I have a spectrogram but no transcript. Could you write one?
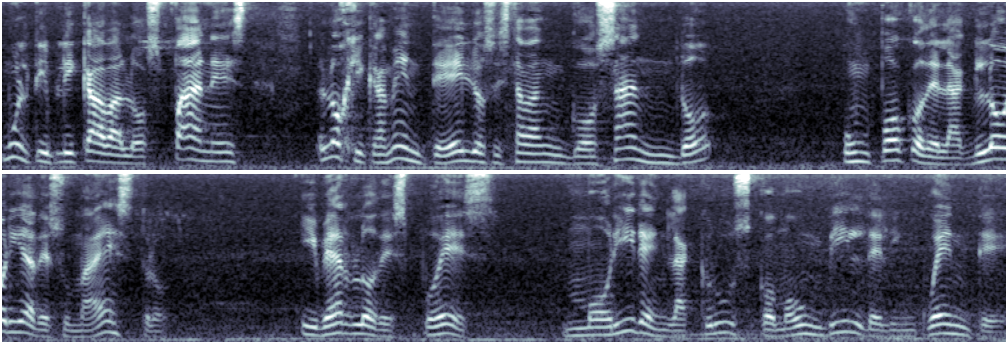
multiplicaba los panes. Lógicamente ellos estaban gozando un poco de la gloria de su maestro y verlo después morir en la cruz como un vil delincuente,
